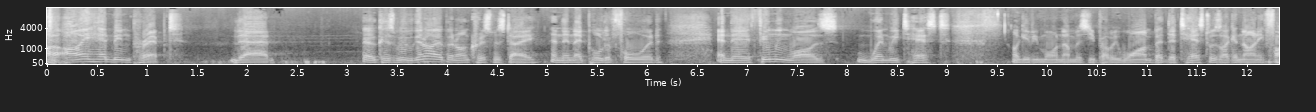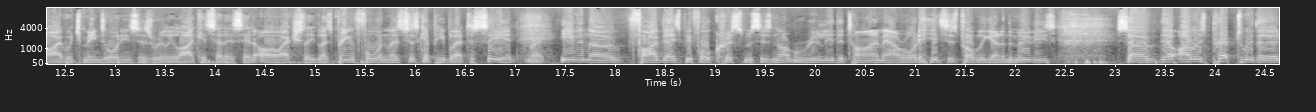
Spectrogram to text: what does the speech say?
I, had been prepped that because we were going to open on Christmas Day, and then they pulled it forward. And their feeling was when we test, I'll give you more numbers you probably want, but the test was like a 95, which means audiences really like it. So they said, oh, actually, let's bring it forward and let's just get people out to see it. Right. Even though five days before Christmas is not really the time our audience is probably going to the movies. So there, I was prepped with a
